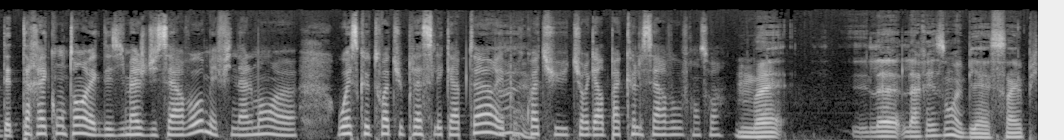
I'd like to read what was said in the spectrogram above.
d'être très content avec des images du cerveau, mais finalement, où est-ce que toi tu places les capteurs et Ouais. pourquoi tu tu regardes pas que le cerveau, François? Mais la, la raison est bien simple.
